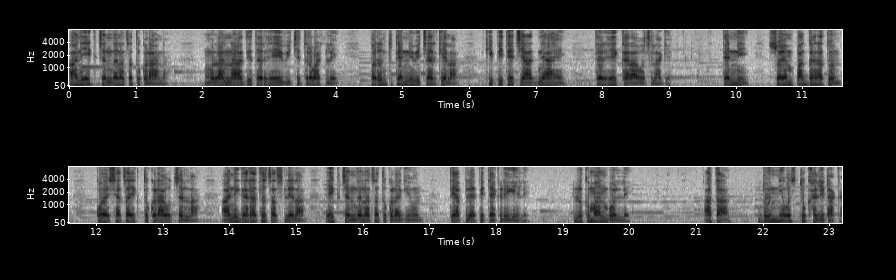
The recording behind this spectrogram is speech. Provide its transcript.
आणि एक चंदनाचा तुकडा आणा. मुलांना आधी तर हे विचित्र वाटले परंतु त्यांनी विचार केला की पित्याची आज्ञा आहे तर हे करावंच लागेल. त्यांनी स्वयंपाकघरातून कोळशाचा एक तुकडा उचलला आणि घरातच असलेला एक चंदनाचा तुकडा घेऊन ते आपल्या पित्याकडे गेले. लुकमान बोलले आता दोन्ही वस्तू खाली टाका.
